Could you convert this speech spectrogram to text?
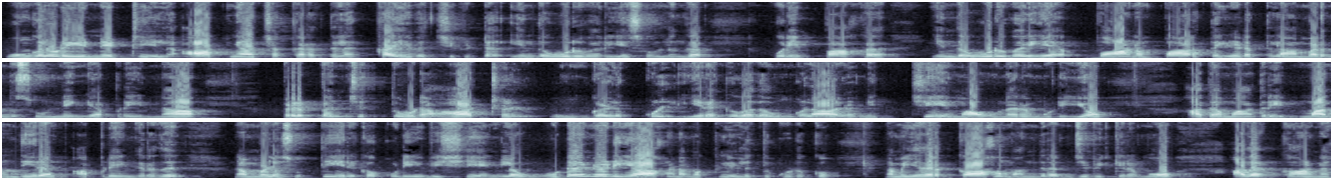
உங்களுடைய நெற்றியில் ஆக்ஞா சக்கரத்துல கை வச்சுக்கிட்டு இந்த ஒரு வரியை சொல்லுங்க. குறிப்பாக இந்த ஒரு வரிய வானம் பார்த்த இடத்துல அமர்ந்து சொன்னீங்க அப்படின்னா பிரபஞ்சத்தோட ஆற்றல் உங்களுக்குள் இறங்குவதை உங்களால நிச்சயமா உணர முடியும். அதை மாதிரி மந்திரம் அப்படிங்கிறது நம்மளை சுற்றி இருக்கக்கூடிய விஷயங்களை உடனடியாக நமக்கு இழுத்து கொடுக்கும். நம்ம எதற்காக மந்திரம் ஜெபிக்கிறோமோ அதற்கான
